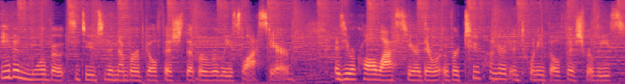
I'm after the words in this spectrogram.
even more boats due to the number of billfish that were released last year. As you recall, last year there were over 220 billfish released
